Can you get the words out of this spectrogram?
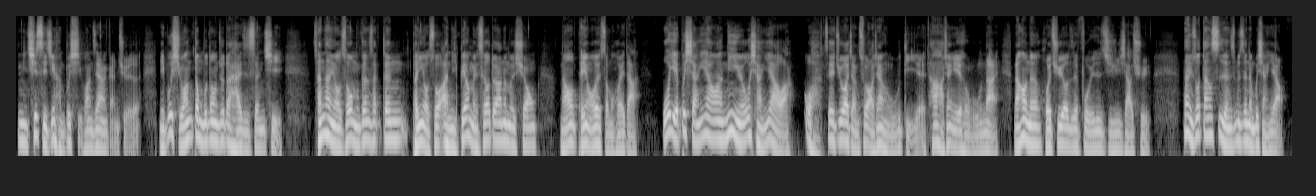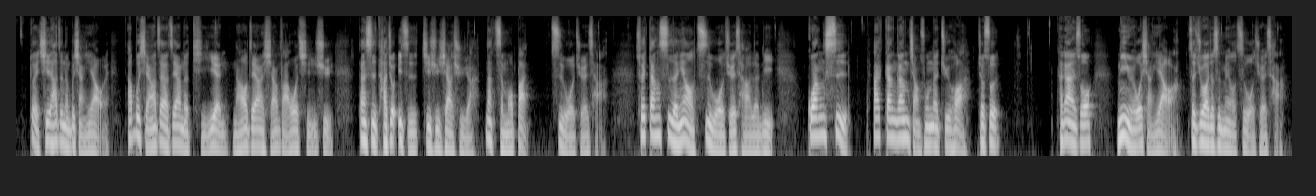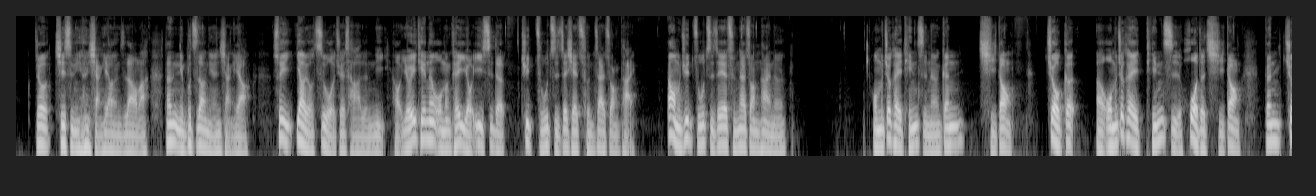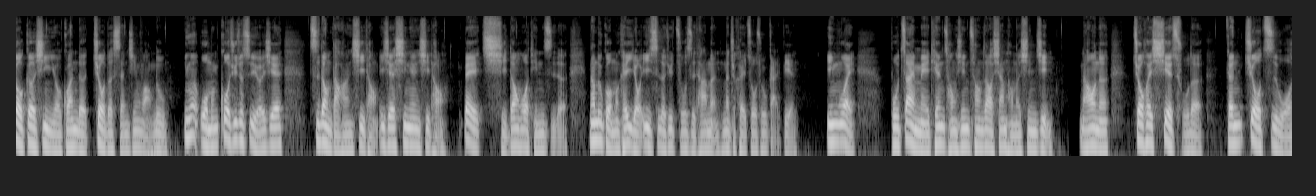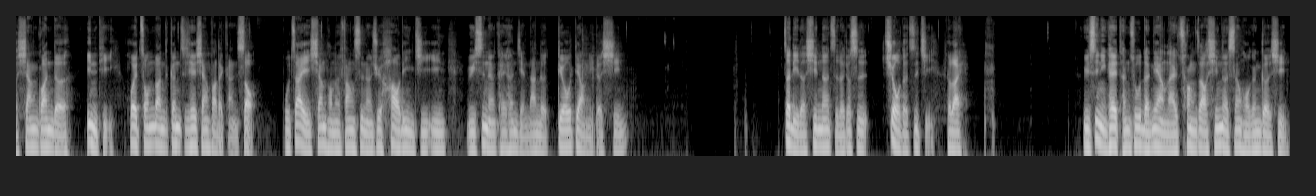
你其实已经很不喜欢这样的感觉了。你不喜欢动不动就对孩子生气，常常有时候我们跟跟朋友说啊，你不要每次都对他那么凶。然后朋友会怎么回答？我也不想要啊，你以为我想要啊？哇，这句话讲出好像很无敌耶，他好像也很无奈。然后呢，回去又日复一日继续下去。那你说当事人是不是真的不想要？对，其实他真的不想要，诶，他不想要再有这样的体验，然后这样的想法或情绪，但是他就一直继续下去啊。那怎么办？自我觉察。所以当事人要有自我觉察能力。光是他刚刚讲出那句话，就是他刚才说：“你以为我想要啊？”这句话就是没有自我觉察。就其实你很想要，你知道吗？但是你不知道你很想要，所以要有自我觉察能力。好，有一天呢，我们可以有意识的去阻止这些存在状态。当我们去阻止这些存在状态呢，我们就可以停止呢跟启动就个呃，我们就可以停止或者启动跟旧个性有关的旧的神经网络，因为我们过去就是有一些自动导航系统、一些信念系统。被启动或停止了，那如果我们可以有意识的去阻止他们，那就可以做出改变。因为不再每天重新创造相同的心境，然后呢，就会卸除了跟旧自我相关的硬体，会中断跟这些想法的感受，不再以相同的方式呢去耗令基因，于是呢，可以很简单的丢掉你的心。这里的新呢，指的就是旧的自己，对不对？于是你可以腾出能量来创造新的生活跟个性。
